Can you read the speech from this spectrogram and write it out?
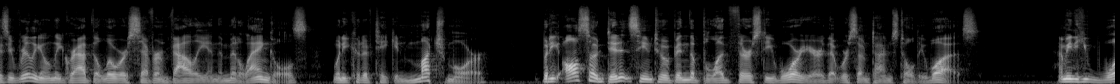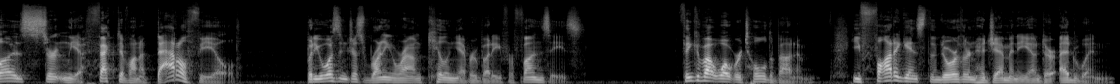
because he really only grabbed the lower Severn Valley and the Middle Angles when he could have taken much more. But he also didn't seem to have been the bloodthirsty warrior that we're sometimes told he was. I mean, he was certainly effective on a battlefield, but he wasn't just running around killing everybody for funsies. Think about what we're told about him. He fought against the northern hegemony under Edwin,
